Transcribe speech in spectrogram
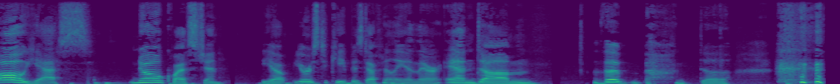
Oh yes, no question. Yep, yours to keep is definitely in there, and um, the the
